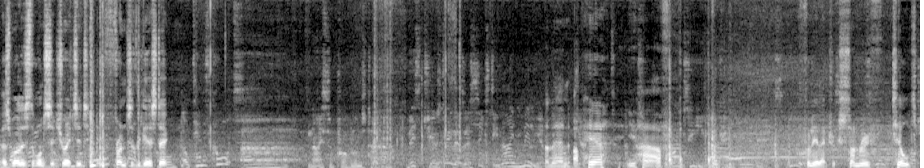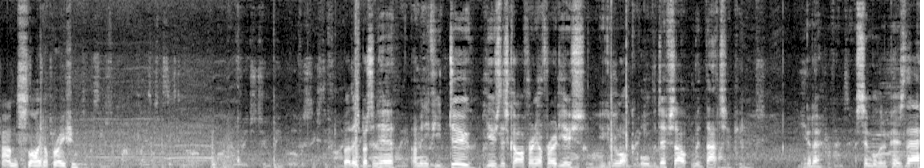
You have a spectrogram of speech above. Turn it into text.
as well as the one situated in front of the gear stick. And then up here you have fully electric sunroof, tilt and slide operation. But this button here, I mean if you do use this car for any off-road use, you can lock all the diffs out with that. You get a, a symbol that appears there.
